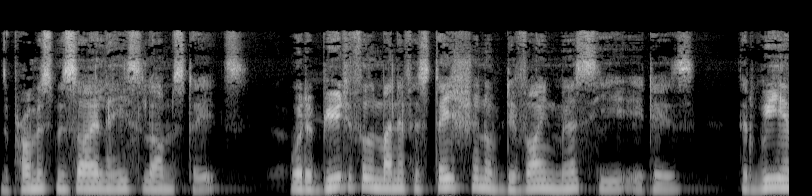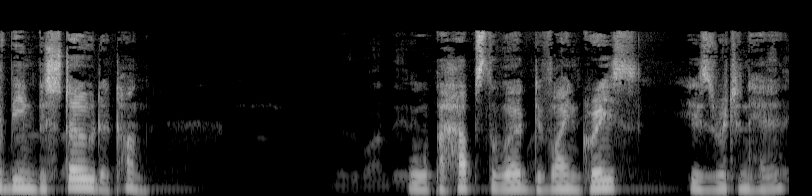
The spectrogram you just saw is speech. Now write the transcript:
The promised Messiah ﷺ states, What a beautiful manifestation of divine mercy it is that we have been bestowed a tongue. Or perhaps the word divine grace is written here,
